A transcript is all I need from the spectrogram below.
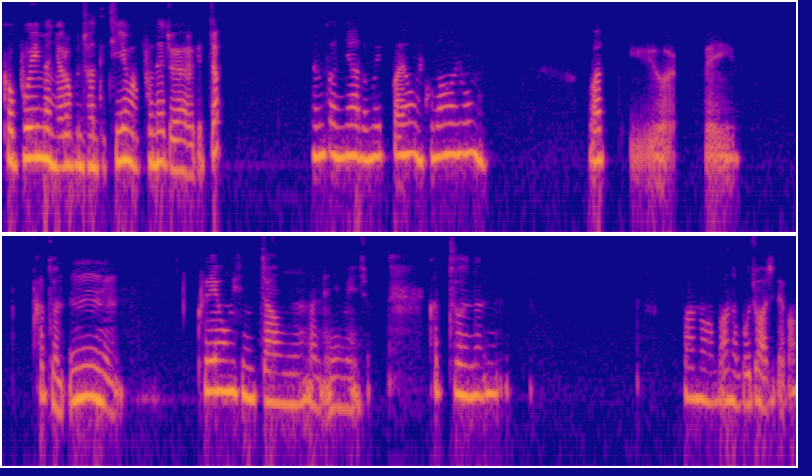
그거 보이면 여러분 저한테 DM으로 보내줘요 알겠죠? 연수 언니야 너무 이뻐요. 고마워요. What your favorite 카툰? 음 크레용 신짱은 애니메이션. 카툰은 만화 만화 뭐 좋아하지 내가?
